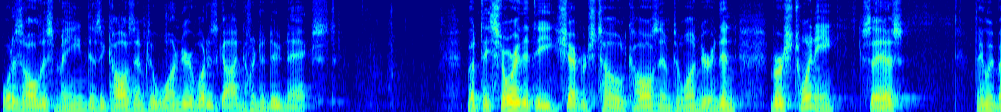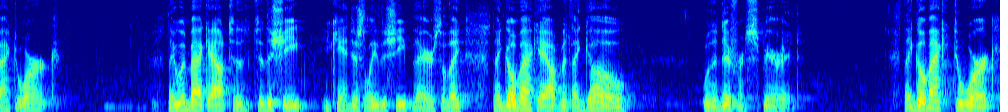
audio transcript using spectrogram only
What does all this mean? Does it cause them to wonder what is God going to do next? But the story that the shepherds told caused them to wonder. And then verse 20 says they went back to work. They went back out to, to the sheep. You can't just leave the sheep there. So they, they go back out, but they go with a different spirit. They go back to work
